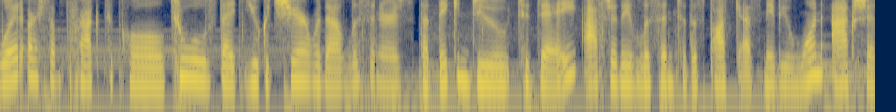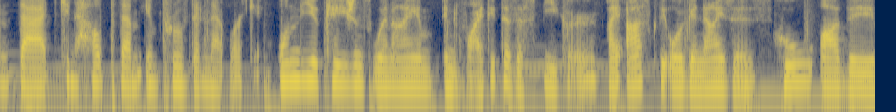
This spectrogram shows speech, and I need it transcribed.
What are some practical tools that you could share with our listeners that they can do today after they've listened to this podcast? Maybe one action that can help them improve their networking. On the occasions when I am invited as a speaker, I ask the organizers who are the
